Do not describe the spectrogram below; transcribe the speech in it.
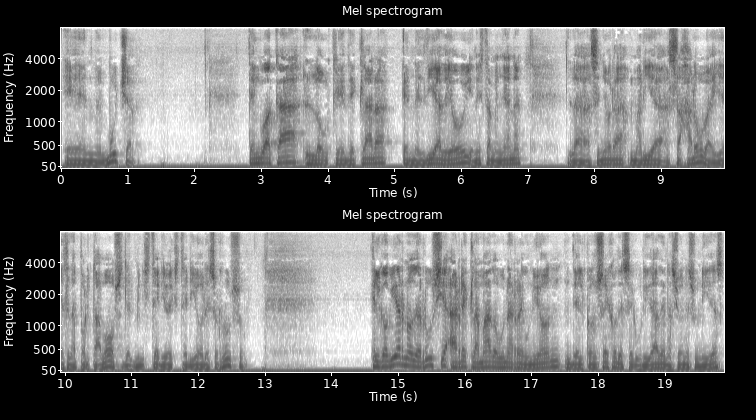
en Bucha. Tengo acá lo que declara en el día de hoy, en esta mañana, la señora María Zaharova, y es la portavoz del Ministerio de Exteriores ruso. El gobierno de Rusia ha reclamado una reunión del Consejo de Seguridad de Naciones Unidas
